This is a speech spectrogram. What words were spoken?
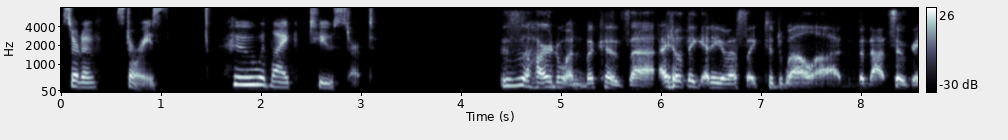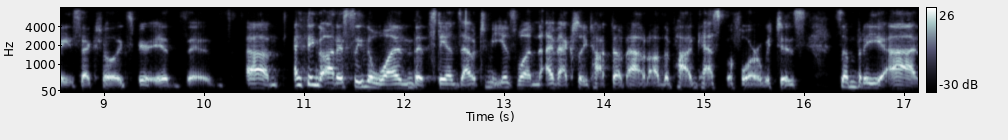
sort of stories. Who would like to start? This is a hard one because uh, I don't think any of us like to dwell on the not so great sexual experiences. Um, I think honestly, the one that stands out to me is one I've actually talked about on the podcast before, which is somebody uh,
